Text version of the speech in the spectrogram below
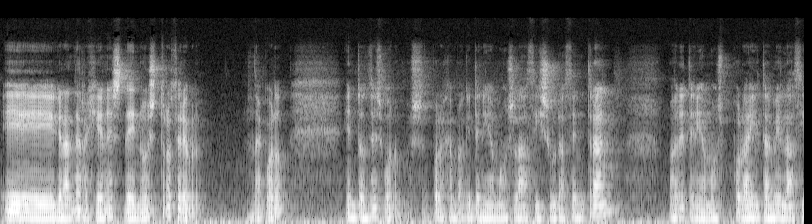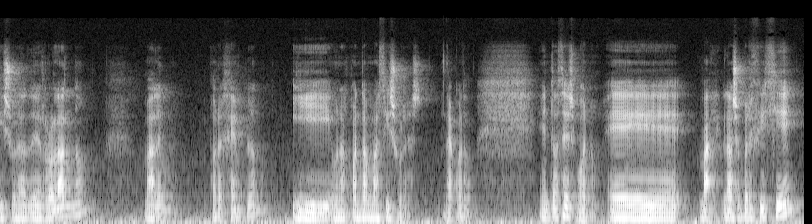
eh, grandes regiones de nuestro cerebro. ¿De acuerdo? Entonces, bueno, pues por ejemplo aquí teníamos la cisura central, ¿vale? Teníamos por ahí también la cisura de Rolando, ¿vale? Por ejemplo, y unas cuantas más cisuras, ¿de acuerdo? Entonces, bueno, eh, vale, la superficie,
